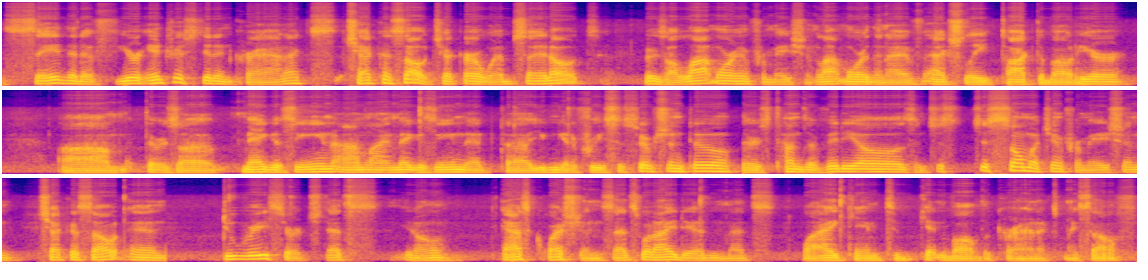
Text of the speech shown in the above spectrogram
say that if you're interested in cryonics, check us out. Check our website out. There's a lot more information, a lot more than I've actually talked about here. Um, there's a magazine, online magazine that uh, you can get a free subscription to. There's tons of videos and just just so much information. Check us out and do research. That's you know, ask questions. That's what I did, and that's why I came to get involved with cryonics myself.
